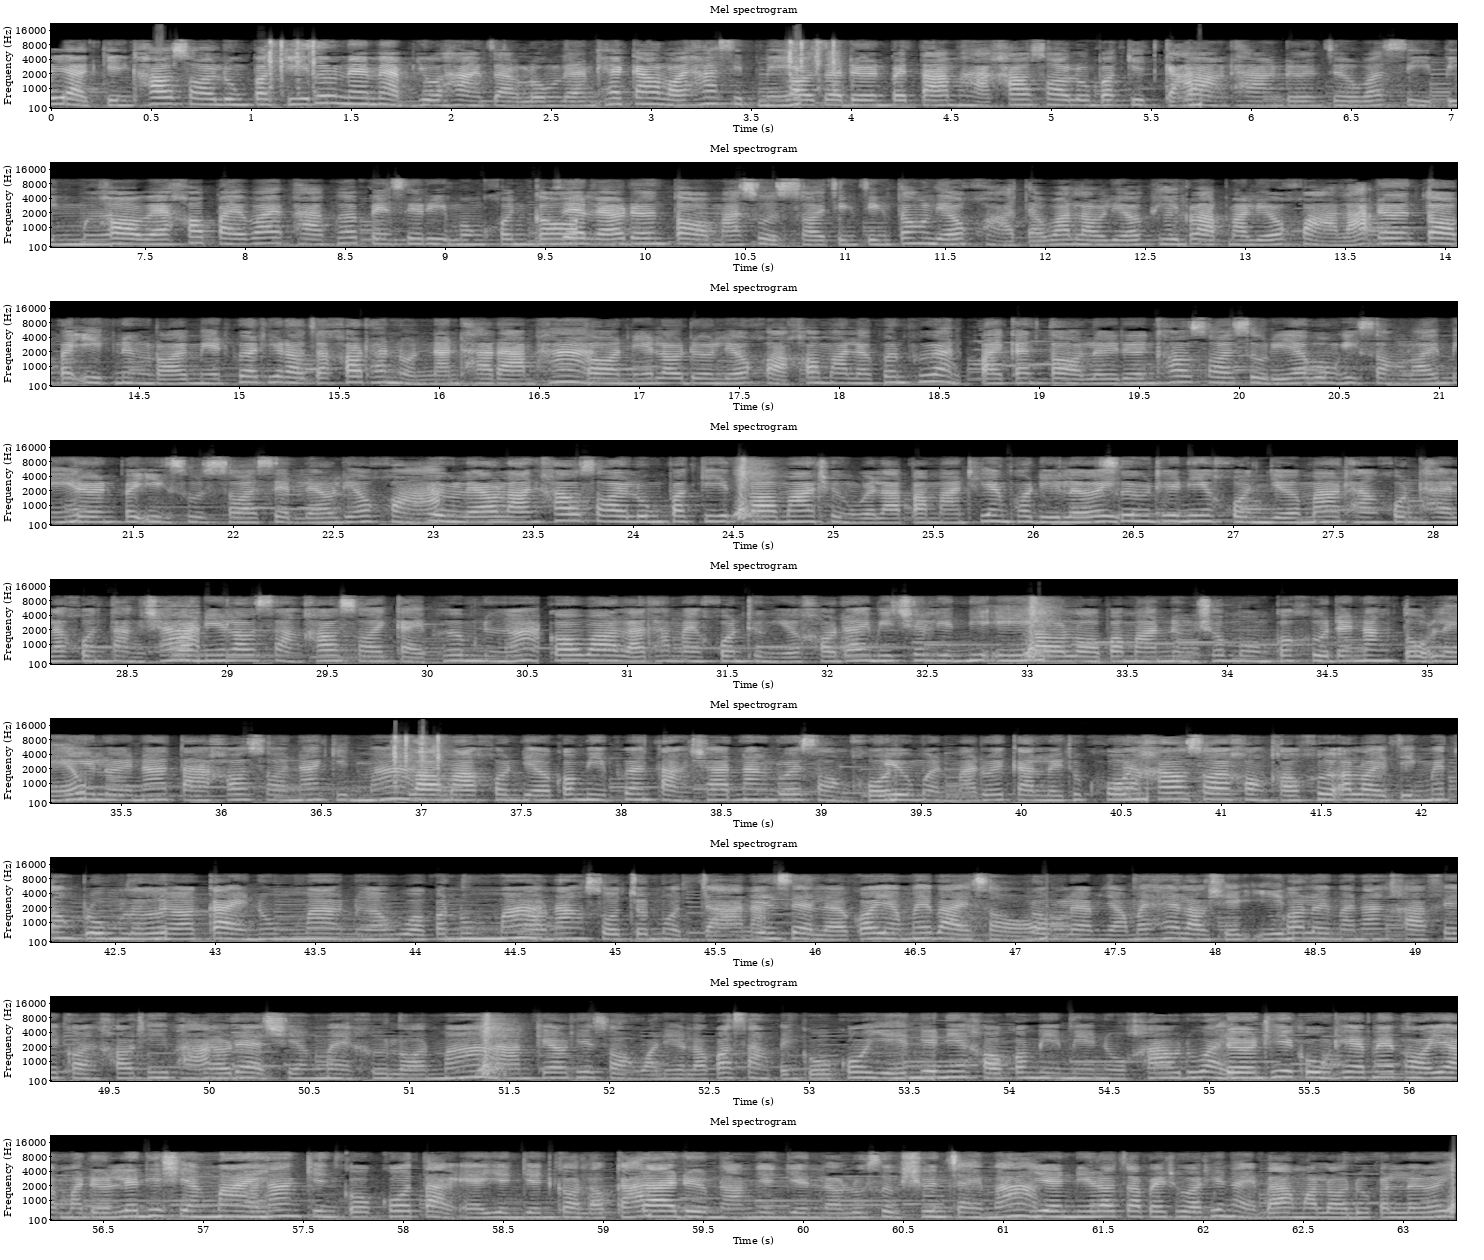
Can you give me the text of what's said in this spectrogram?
เราอยากกินข้าวซอยลุงปากิซึ่งในแมปอยู่ห่างจากโรงแรมแค่ 950 เมตร เราจะเดินไปตามหาข้าวซอยลุงปากิกันระหว่างทางเดินเจอวัดสีปิงเมืองขอแวะเข้าไปไหว้พระเพื่อเป็นสิริมงคลก่อนเสร็จแล้วเดินต่อมาสุดซอยจริง ๆ ต้องเลี้ยวขวาแต่ว่าเราเลี้ยวผิดกลับมาเลี้ยวขวาละเดินต่อไปอีก 100 เมตร เพื่อที่เราจะเข้าถนนนันทาราม 5 ตอนนี้เราเดินเลี้ยวขวาเข้ามาแล้วเพื่อนๆไปกันต่อเลยเดินเข้าซอยสุริยวงศ์อีก 200 เมตร เดินไปอีกสุดซอยเสร็จแล้วเลี้ยวขวาถึงแล้วร้านข้าวซอยลุงปากีเรามาถึงเวลาประมาณเที่ยงพอดีเลย ซึ่งที่นี่คนเยอะมากทั้งคนไทยและคนต่างชาติวันนี้เราสั่งข้าวซอยไก่เพิ่มเนื้อ ก็ว่าแล้วทำไมคนถึงเยอะเขาได้มิชลินนี่เองเรารอประมาณ 1 ชั่วโมงก็คือได้นั่งโต๊ะแล้วนี่เลยหน้าตาข้าวซอยน่ากินมาก เรามาคนเดียวก็มีเพื่อนต่างชาตินั่งด้วย 2 คนฟิลเหมือนมาด้วยกันเลยทุกคนข้าวซอยของเขาคืออร่อยจริงไม่ต้องปรุงเลยเนื้อไก่นุ่มมากเนื้อวัวก็นุ่มมากเรานั่งซดจนหมดจานอะกินเสร็จแล้วก็ยังไม่บ่ายสองโรงแรมยังไม่ให้เราเช็คอินก็เลยมานั่งคาเฟ่ก่อนเข้าที่พักแล้วแดดเชียงใหม่คือร้อนมากน้ำแก้วที่ 2 วันนี้เราก็สั่งเป็นโกโก้เย็นที่นี่เขาก็มีเมนูข้าวด้วย เดินที่กรุงเทพไม่พออยากมาเดินเล่นที่เชียงใหม่นั่งกินโกโก้ตากแอร์เย็นๆก่อนแล้วกันได้ดื่มน้ำเย็นๆแล้วรู้สึกชื่นใจมาก เย็นนี้เราจะไปทัวร์ที่ไหนบ้างมารอดูกันเลย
